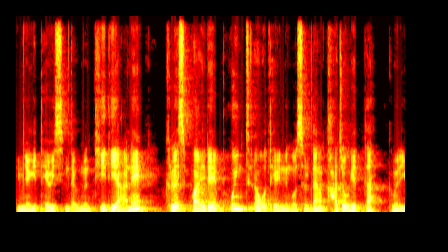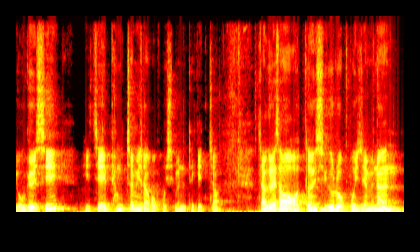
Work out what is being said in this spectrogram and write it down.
입력이 되어 있습니다. 그러면 td 안에 클래스 파일에 포인트라고 되어 있는 것을 나는 가져오겠다. 그러면 이것이 이제 평점이라고 보시면 되겠죠 자 그래서 어떤 식으로 보이자면은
